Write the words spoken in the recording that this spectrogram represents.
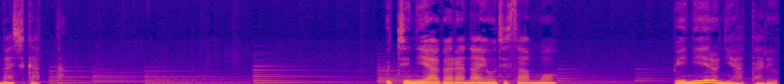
悲しかった。家に上がらないおじさんもビニールに当たる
